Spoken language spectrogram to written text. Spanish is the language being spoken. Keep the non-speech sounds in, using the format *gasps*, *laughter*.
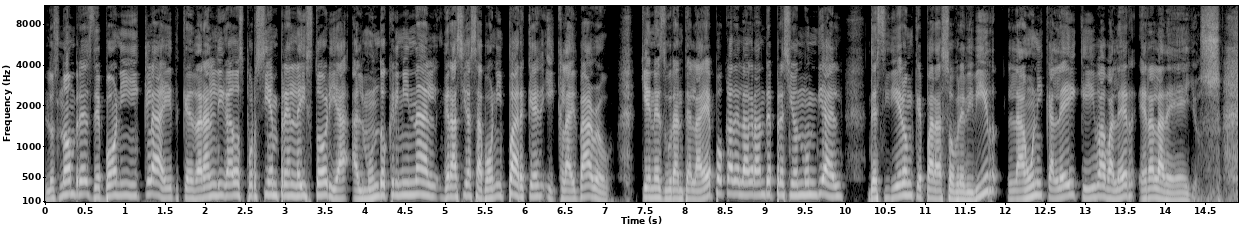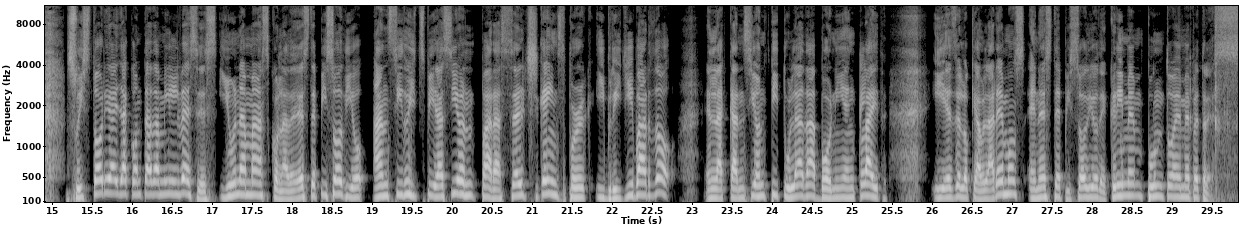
Los nombres de Bonnie y Clyde quedarán ligados por siempre en la historia al mundo criminal gracias a Bonnie Parker y Clyde Barrow, quienes durante la época de la Gran Depresión Mundial decidieron que para sobrevivir la única ley que iba a valer era la de ellos. Su historia ya contada mil veces y una más con la de este episodio han sido inspiración para Serge Gainsbourg y Brigitte Bardot en la canción titulada Bonnie and Clyde y es de lo que hablaremos en este episodio de Crimen.mp3.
